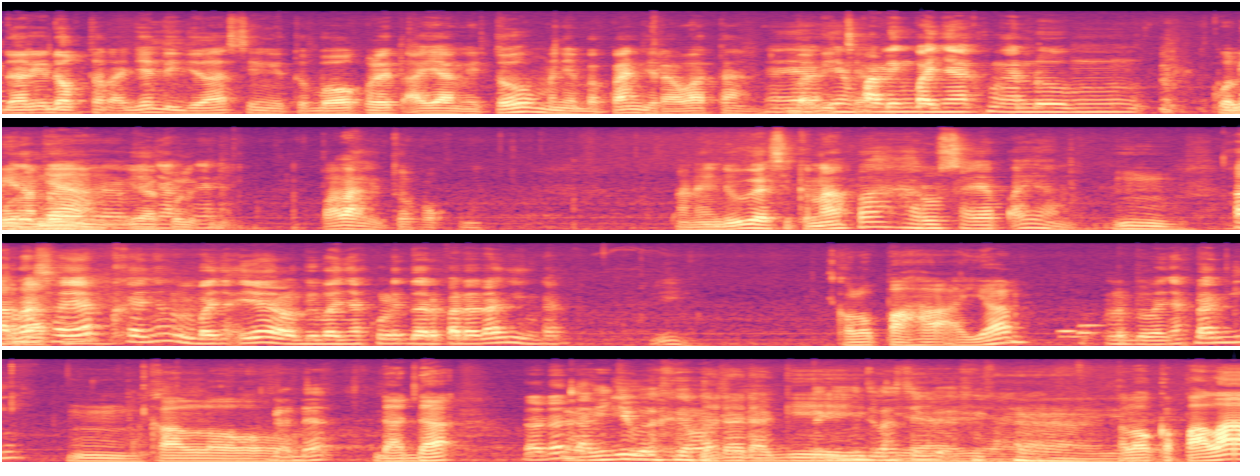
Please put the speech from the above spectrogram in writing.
dari dokter aja dijelasin gitu bahwa kulit ayam itu menyebabkan jerawatan Eh, bagi yang cewek. paling banyak mengandung Kulitnya. Ya kulitnya apalah itu pokoknya aneh juga sih kenapa harus sayap ayam Hmm. karena Kenapa? sayap kayaknya lebih banyak iya lebih banyak kulit daripada daging kan Ih, Kalau paha ayam, lebih banyak daging hmm, kalau Dada. dada, dada Daging daging, juga. dada daging. Daging jelas Iya, juga. iya. Kalau kepala,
